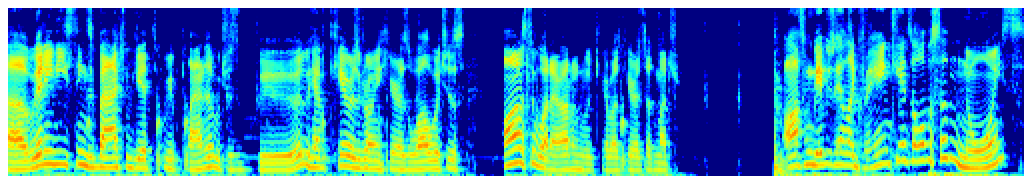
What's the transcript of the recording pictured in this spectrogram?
Uh, we're getting these things back to get replanted, which is good. We have carrots growing here as well, which is honestly whatever. I don't really care about carrots that much. Often babies have like grandkids all of a sudden. Noise.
